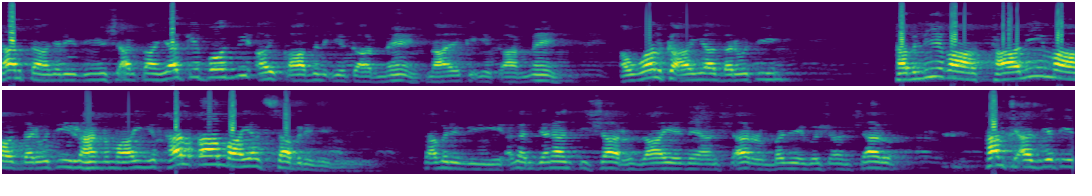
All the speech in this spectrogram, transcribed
شرط اگر یہ دوین شرطاں یا کی پوچھ بھی، آئی قابل یہ کار نہیں، لائق یہ کار نہیں۔ اول کا آیا دروتی تبلیغا تعلیم دروتی رہنمائی خلقا باید صبر بھی صبر بھی اگر جنانتی شر زائدین شر بزی گشن شر ہر چی عذیتی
